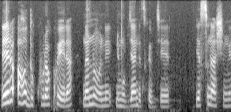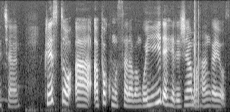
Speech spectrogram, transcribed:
Rero aho dukura kwera nanone ni mu byanditswe byera. Yesu nashimwe cyane. Kirisito apfa ku musaraba ngo yireherejeho amahanga yose.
